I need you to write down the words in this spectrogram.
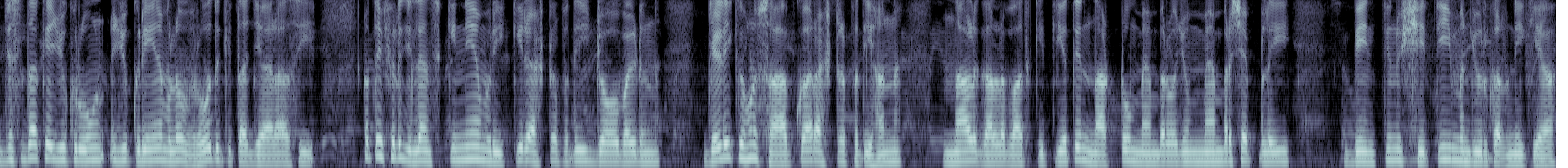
ਜਿਸ ਦਾ ਕਿ ਯੂਕਰੋਨ, ਯੂਕਰੇਨ ਵੱਲੋਂ ਵਿਰੋਧ ਕੀਤਾ ਜਾ ਰਿਹਾ ਸੀ ਅਤੇ ਫਿਰ ਜ਼ੈਲੈਂਸਕੀ ਨੇ ਅਮਰੀਕੀ ਰਾਸ਼ਟਰਪਤੀ ਜੋ ਬਾਈਡਨ, ਜਿਹੜੇ ਕਿ ਹੁਣ ਸਾਬਕਾ ਰਾਸ਼ਟਰਪਤੀ ਹਨ, ਨਾਲ ਗੱਲਬਾਤ ਕੀਤੀ ਅਤੇ ਨਾਟੋ ਮੈਂਬਰ ਵਜੋਂ ਮੈਂਬਰਸ਼ਿਪ ਲਈ ਬੇਨਤੀ ਨੂੰ ਛੇਤੀ ਮਨਜ਼ੂਰ ਕਰਨ ਲਈ ਕਿਹਾ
